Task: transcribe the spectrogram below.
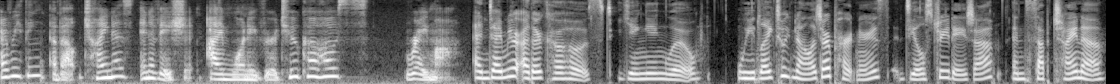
everything about China's innovation. I'm one of your two co-hosts, Ray Ma. And I'm your other co host, Ying Ying Lu. We'd like to acknowledge our partners, Deal Street Asia and SupChina,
